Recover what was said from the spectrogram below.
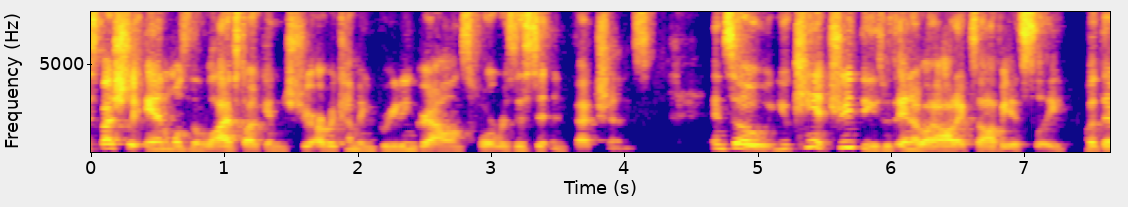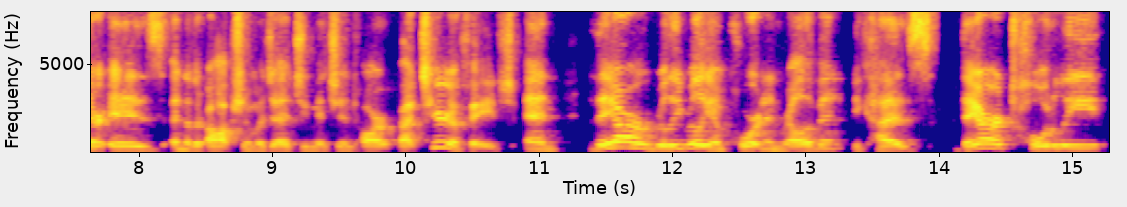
especially animals in the livestock industry, are becoming breeding grounds for resistant infections. And so you can't treat these with antibiotics, obviously, but there is another option, which, as you mentioned, are bacteriophage. And they are really, really important and relevant because they are totally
